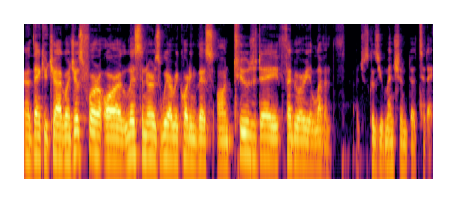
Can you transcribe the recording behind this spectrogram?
Uh, thank you, Thiago. And just for our listeners, we are recording this on Tuesday, February 11th, uh, just because you mentioned uh, today.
